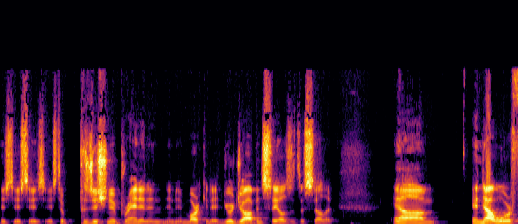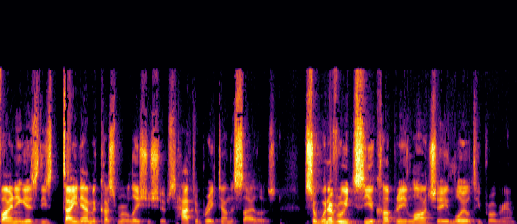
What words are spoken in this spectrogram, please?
is, is, is, is to position it, brand it, and, and, market it. Your job in sales is to sell it. Um, and now what we're finding is these dynamic customer relationships have to break down the silos. So whenever we see a company launch a loyalty program,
